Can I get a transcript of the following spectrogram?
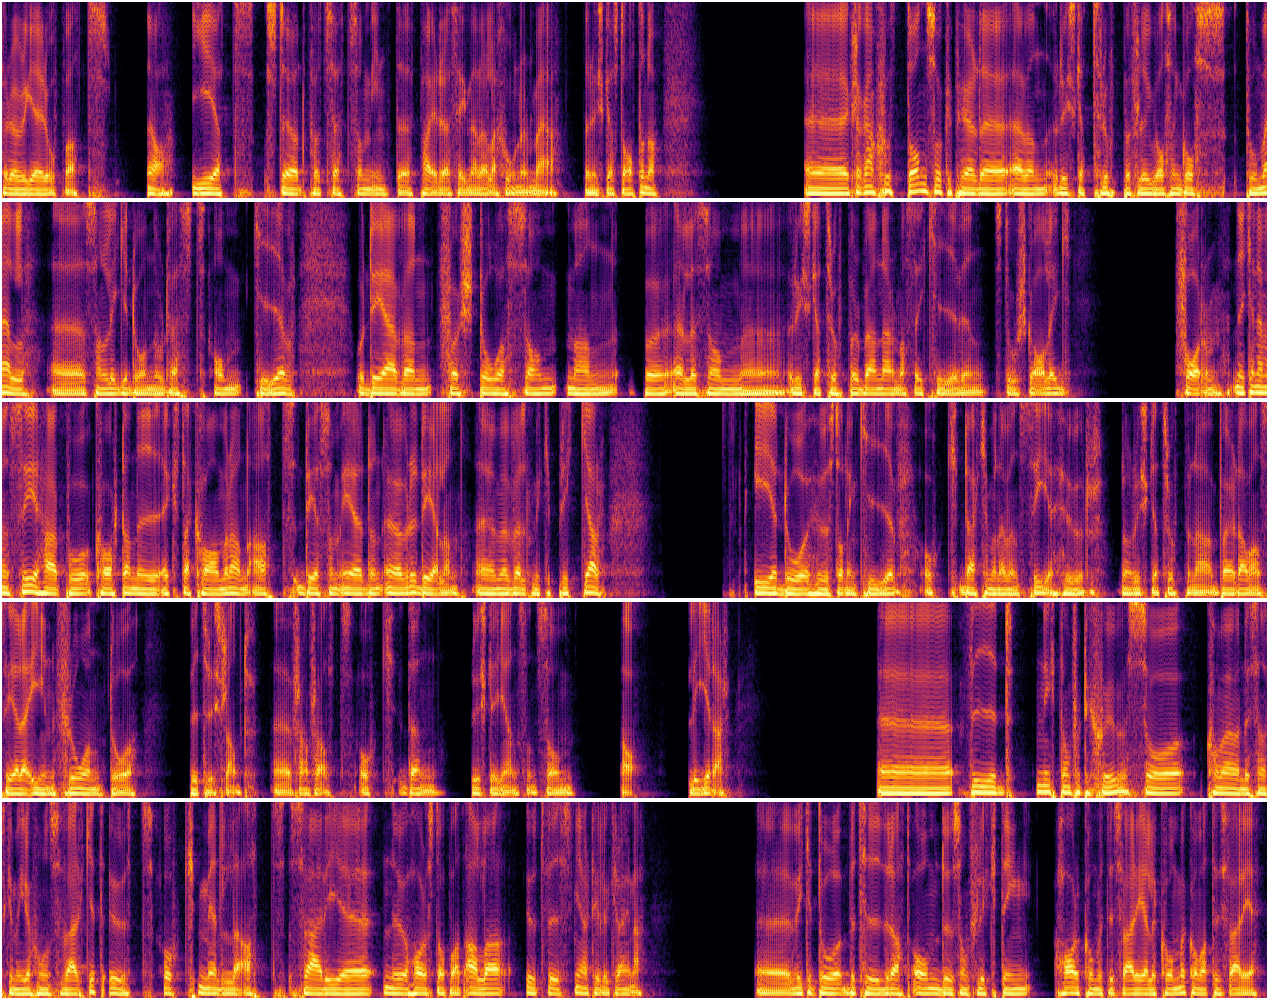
för övriga Europa att ja, ge ett stöd på ett sätt som inte pajar deras egna relationer med den ryska staten. Då. Eh, klockan 17 så ockuperade även ryska trupper flygbasen Gostomel eh, som ligger då nordväst om Kiev. Och det är även först då som man Eh, eller som eh, ryska trupper börjar närma sig Kiev i en storskalig form. Ni kan även se här på kartan i extra kameran att det som är den övre delen eh, med väldigt mycket prickar är då huvudstaden Kiev och där kan man även se hur de ryska trupperna började avancera in från då Vitryssland eh, framförallt och den ryska gränsen som ja, ligger där. Eh, vid 1947 så kom även det svenska migrationsverket ut och meddelade att Sverige nu har stoppat alla utvisningar till Ukraina. Eh, vilket då betyder att om du som flykting har kommit till Sverige eller kommer komma till Sverige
